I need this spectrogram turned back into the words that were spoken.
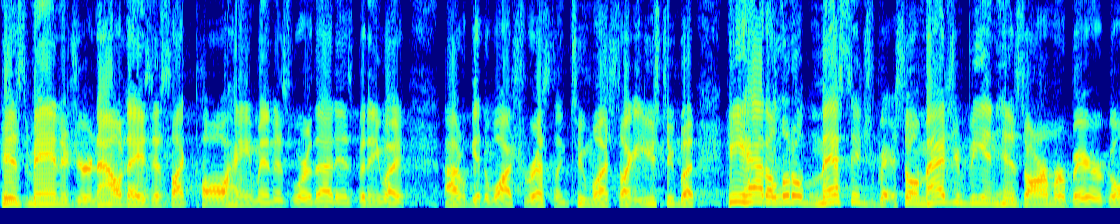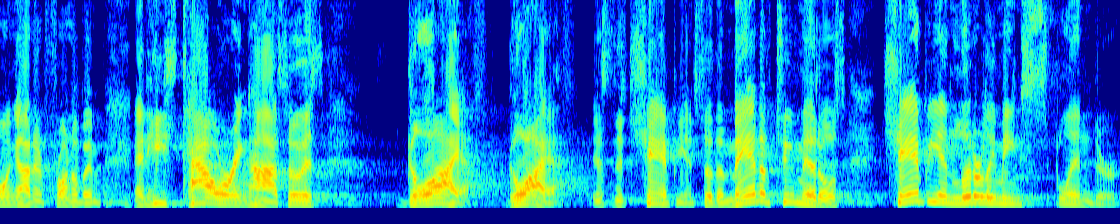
his manager. Nowadays it's like Paul Heyman is where that is. But anyway, I don't get to watch wrestling too much like I used to. But he had a little message. Bear. So imagine being his armor bearer going out in front of him and he he's towering high. So it's Goliath. Goliath is the champion. So the man of two middles, champion literally means splendor.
